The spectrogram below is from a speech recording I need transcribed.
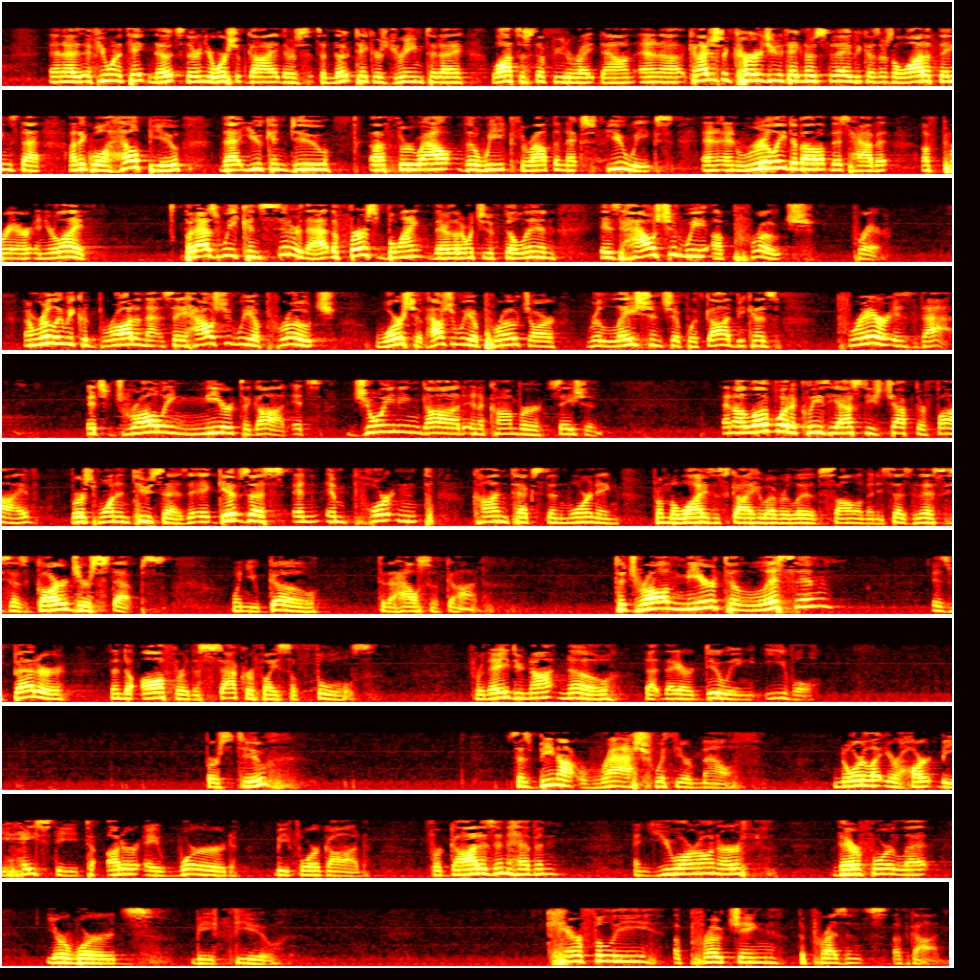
and if you want to take notes, they're in your worship guide. There's it's a note taker's dream today. Lots of stuff for you to write down. And uh, can I just encourage you to take notes today because there's a lot of things that I think will help you that you can do uh, throughout the week, throughout the next few weeks, and and really develop this habit of prayer in your life. But as we consider that, the first blank there that I want you to fill in is how should we approach prayer? And really, we could broaden that and say, how should we approach worship? How should we approach our relationship with God? Because prayer is that. It's drawing near to God. It's joining God in a conversation. And I love what Ecclesiastes chapter 5, verse 1 and 2 says. It gives us an important context and warning from the wisest guy who ever lived, Solomon. He says this He says, Guard your steps when you go to the house of God. To draw near to listen is better than to offer the sacrifice of fools, for they do not know that they are doing evil. Verse 2 says, Be not rash with your mouth, nor let your heart be hasty to utter a word before God. For God is in heaven, and you are on earth. Therefore, let your words be few. Carefully approaching the presence of God,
